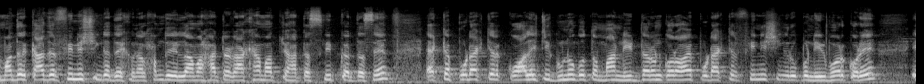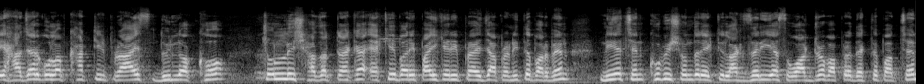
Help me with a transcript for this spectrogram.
আমাদের কাজের ফিনিশিংটা দেখুন, আলহামদুলিল্লাহ, আমার হাটটা রাখা মাত্র হাতটা স্লিপ করতেছে। একটা প্রোডাক্টের কোয়ালিটি গুণগত মান নির্ধারণ করা হয়। প্রোডাক্টের ফিনিশিংয়ের উপর নির্ভর করে এই হাজার গোলাপ খাটটির প্রাইস দুই লক্ষ চল্লিশ হাজার টাকা একেবারে পাইকারি প্রাইজে আপনারা নিতে পারবেন। নিয়েছেন খুবই সুন্দর একটি লাক্সারিয়াস ওয়ার্ড্রপ আপনারা দেখতে পাচ্ছেন।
